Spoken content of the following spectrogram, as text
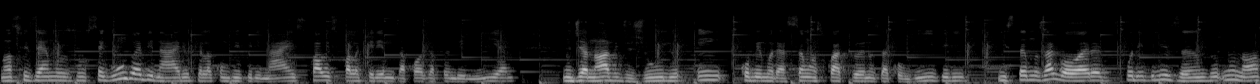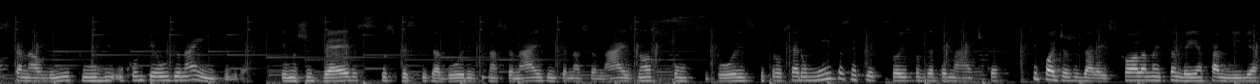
Nós fizemos o segundo webinário pela Conviver Mais, qual escola queremos após a pandemia no dia 9 de julho, em comemoração aos quatro anos da Convivere, e estamos agora disponibilizando no nosso canal do YouTube o conteúdo na íntegra. Temos diversos pesquisadores nacionais e internacionais, nossos consultores, que trouxeram muitas reflexões sobre a temática que pode ajudar a escola, mas também a família,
